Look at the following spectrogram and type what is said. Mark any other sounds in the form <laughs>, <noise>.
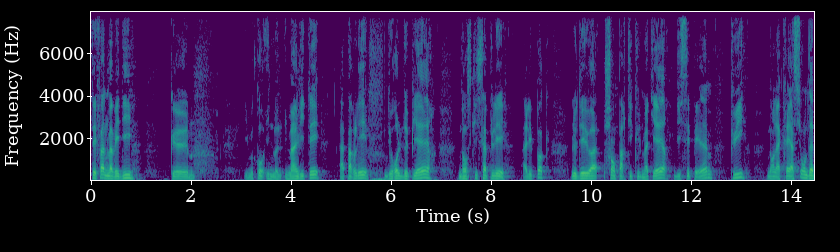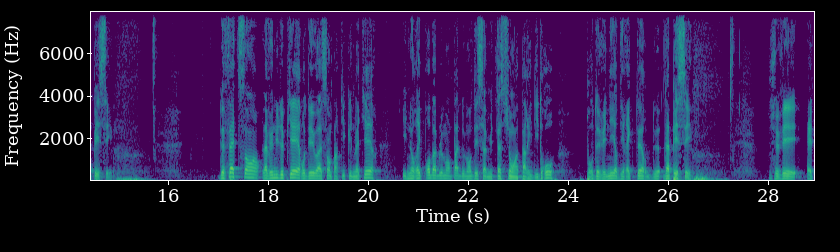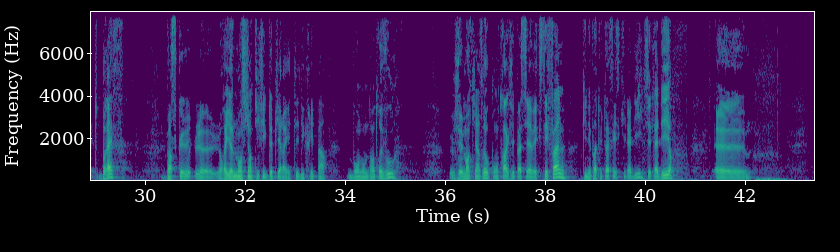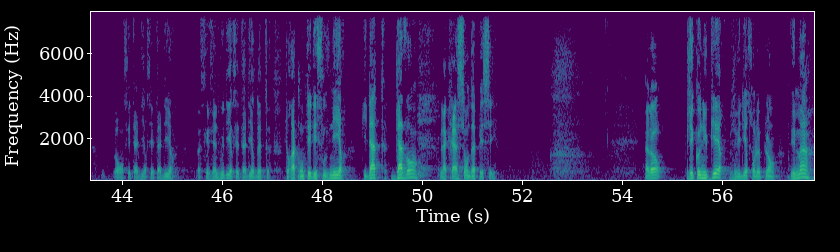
Stéphane m'avait dit que il m'a invité à parler du rôle de Pierre dans ce qui s'appelait à l'époque le DEA champ particules matière, dit CPM, puis dans la création d'APC. De fait, sans la venue de Pierre au DEA sans particules matière, il n'aurait probablement pas demandé sa mutation à Paris Diderot pour devenir directeur d'APC. Je vais être bref, parce que le, rayonnement scientifique de Pierre a été décrit par bon nombre d'entre vous. Je m'en tiendrai au contrat que j'ai passé avec Stéphane, qui n'est pas tout à fait ce qu'il a dit, c'est-à-dire, euh, bon, c'est-à-dire, c'est-à-dire, ce que je viens de vous dire, c'est-à-dire de, de raconter des souvenirs qui datent d'avant la création d'APC. Alors, j'ai connu Pierre, je vais dire sur le plan humain,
